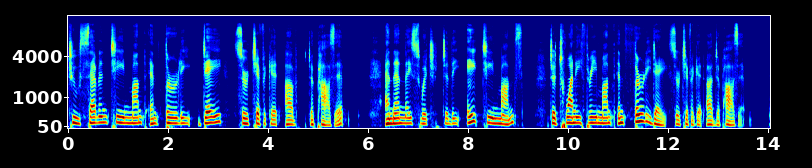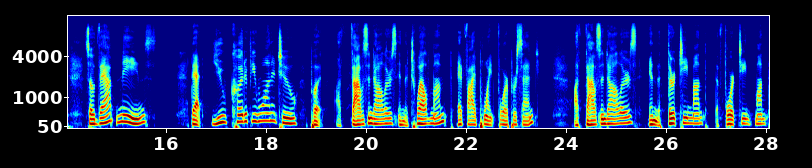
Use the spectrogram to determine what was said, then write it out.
to 17 month and 30 day certificate of deposit. And then they switch to the 18 month to 23 month and 30 day certificate of deposit. So that means that you could, if you wanted to, put $1,000 in the 12 month at 5.4%, $1,000 in the 13 month, the 14th month,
